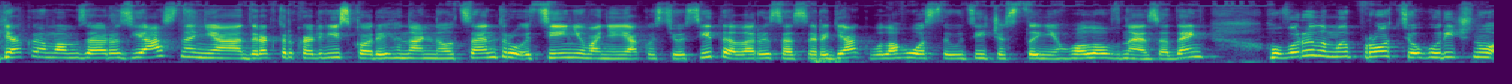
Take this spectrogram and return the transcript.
Дякую вам за роз'яснення. Директорка Львівського регіонального центру оцінювання якості освіти Лариса Середяк була гостею у цій частині. Головне за день говорили ми про цьогорічну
